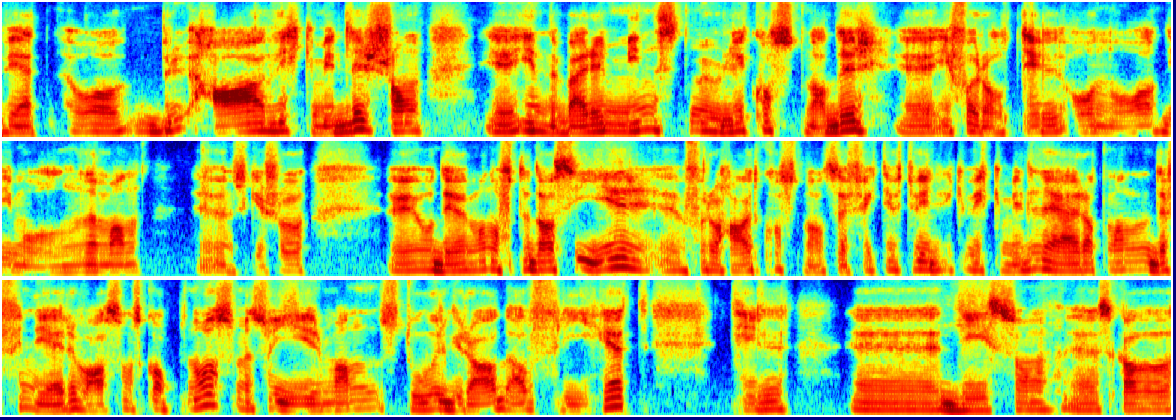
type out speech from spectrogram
vet, å ha virkemidler som eh, innebærer minst mulig kostnader i forhold til å nå de målene man. Så, og det man ofte da sier for å ha et kostnadseffektivt virkemiddel, er at man definerer hva som skal oppnås, men så gir man stor grad av frihet til eh, de som eh, skal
